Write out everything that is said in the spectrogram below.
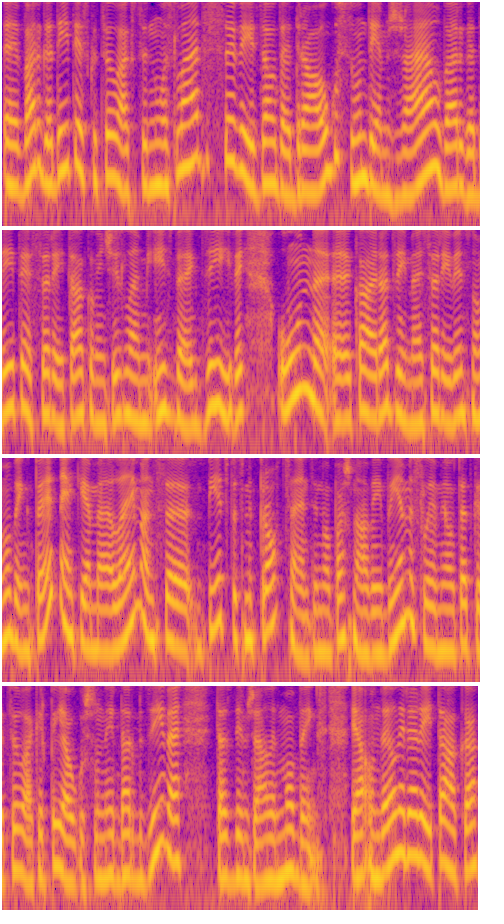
e, var gadīties, ka cilvēks ir noslēdzis sevi, zaudē draugus, un, diemžēl, var gadīties arī tā, ka viņš izlēma izbeigt dzīvi. Un, e, kā ir atzīmējis arī viens no mobbinga pētniekiem, e, Leimans 15% no pašnāvību iemesliem jau tad, kad cilvēki ir pieauguši un ir darba dzīvē, tas, diemžēl, ir mobbings. Ja, un vēl ir arī tā, ka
